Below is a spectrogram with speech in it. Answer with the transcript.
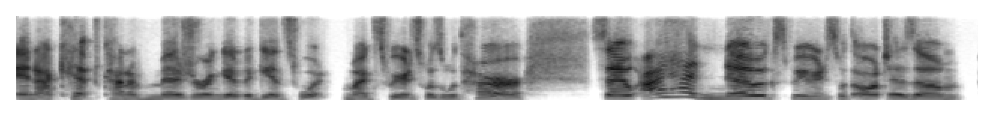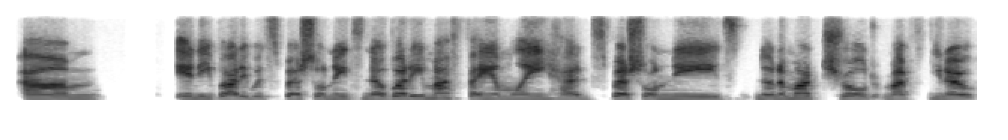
And I kept kind of measuring it against what my experience was with her. So I had no experience with autism. Um, anybody with special needs. Nobody in my family had special needs. None of my children, my, you know,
